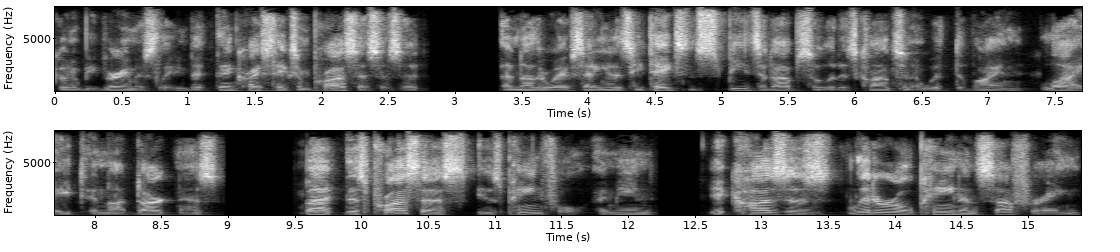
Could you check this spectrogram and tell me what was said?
going to be very misleading, but then Christ takes and processes it. Another way of saying it is he takes and speeds it up so that it's consonant with divine light and not darkness. But this process is painful. I mean, it causes literal pain and suffering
